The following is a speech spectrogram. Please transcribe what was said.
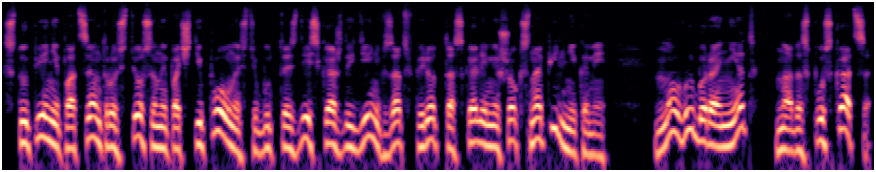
Ступени по центру стесаны почти полностью, будто здесь каждый день взад-вперед таскали мешок с напильниками. Но выбора нет, надо спускаться.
